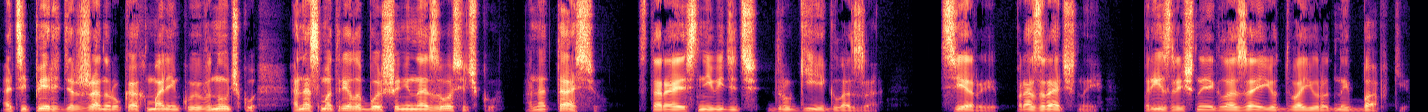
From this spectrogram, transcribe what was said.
А теперь, держа на руках маленькую внучку, она смотрела больше не на Зосечку, а на Тасю, стараясь не видеть другие глаза. серые, прозрачные, призрачные глаза ее двоюродной бабки.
